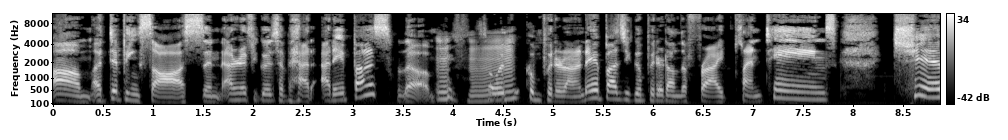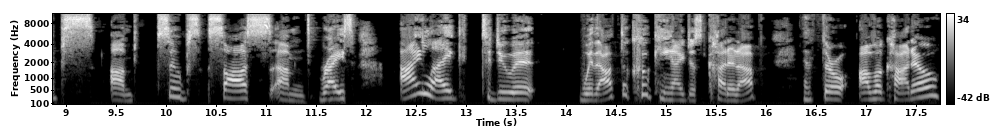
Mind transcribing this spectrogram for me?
um, a dipping sauce. And I don't know if you guys have had arepas. The, Mhm. So you can put it on arepas, you can put it on the fried plantains, chips, um, soups, sauce, um, rice. I like to do it without the cooking. I just cut it up and throw avocado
